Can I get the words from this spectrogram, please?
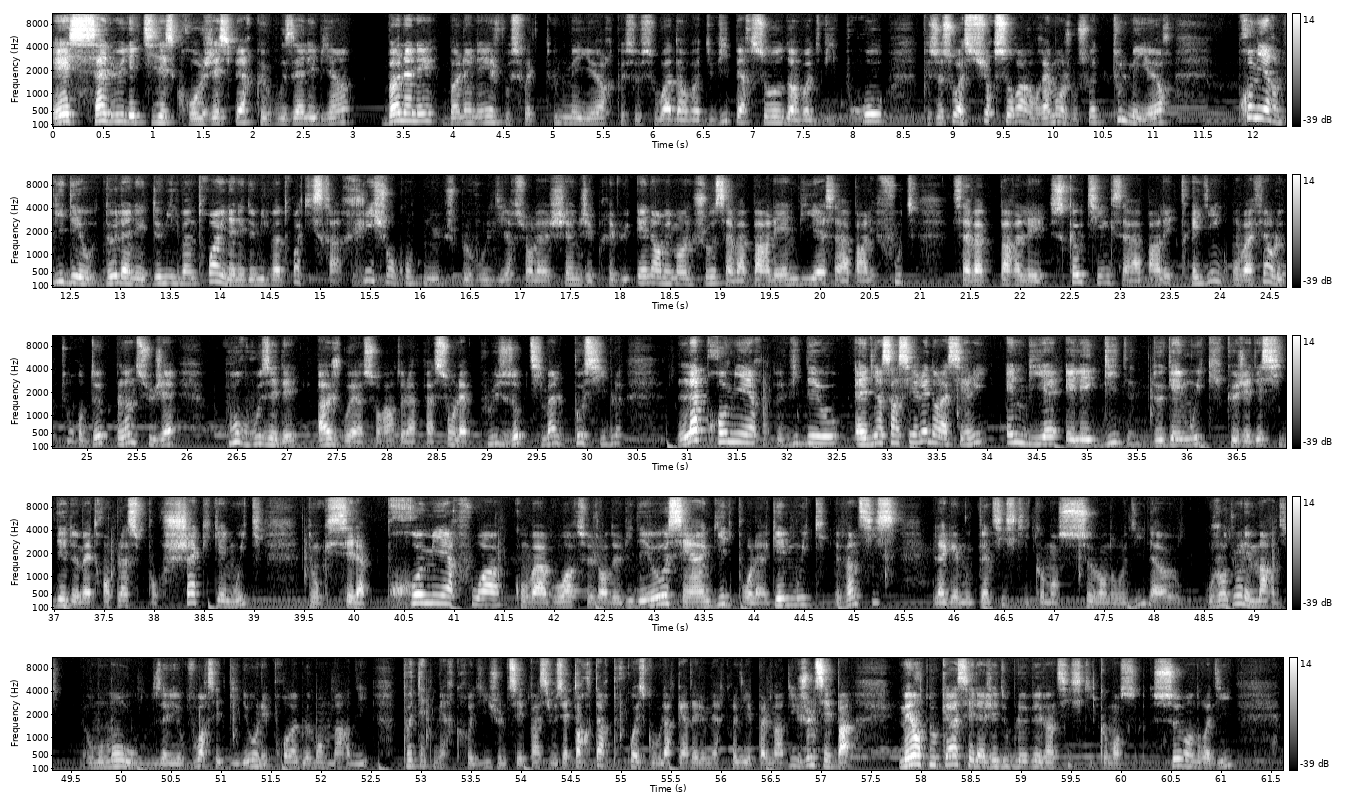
Et salut les petits escrocs, j'espère que vous allez bien. Bonne année, bonne année, je vous souhaite tout le meilleur, que ce soit dans votre vie perso, dans votre vie pro, que ce soit sur Sora, vraiment je vous souhaite tout le meilleur. Première vidéo de l'année 2023, une année 2023 qui sera riche en contenu, je peux vous le dire, sur la chaîne j'ai prévu énormément de choses, ça va parler NBA, ça va parler foot, ça va parler scouting, ça va parler trading, on va faire le tour de plein de sujets pour vous aider à jouer à Sora de la façon la plus optimale possible. La première vidéo, elle vient s'insérer dans la série NBA et les guides de Game Week que j'ai décidé de mettre en place pour chaque Game Week. Donc c'est la première fois qu'on va avoir ce genre de vidéo. C'est un guide pour la Game Week 26. La Game Week 26 qui commence ce vendredi. Aujourd'hui on est mardi au moment où vous allez voir cette vidéo, on est probablement mardi, peut-être mercredi, je ne sais pas. Si vous êtes en retard, pourquoi est-ce que vous la regardez le mercredi et pas le mardi Je ne sais pas. Mais en tout cas, c'est la GW26 qui commence ce vendredi.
